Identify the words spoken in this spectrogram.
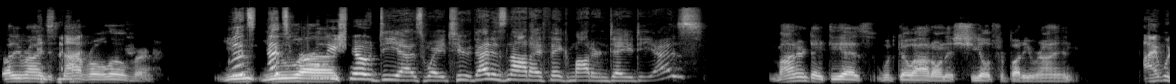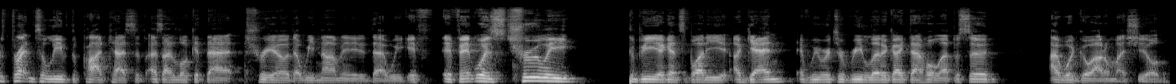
Buddy Ryan It's does not. not. roll over. You, that's that's you, uh, early show Diaz way too. That is not, I think, modern day Diaz. modern day Diaz would go out on his shield for Buddy Ryan. I would threaten to leave the podcast if, as I look at that trio that we nominated that week. If if it was truly to be against Buddy again, if we were to relitigate that whole episode, I would go out on my shield.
